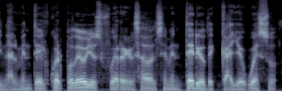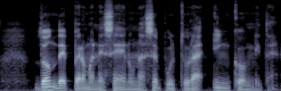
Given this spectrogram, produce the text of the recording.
Finalmente el cuerpo de Hoyos fue regresado al cementerio de Cayo Hueso, donde permanece en una sepultura incógnita,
